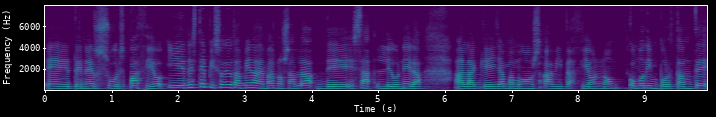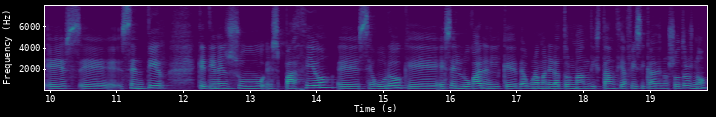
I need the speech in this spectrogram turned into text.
eh, tener su espacio y en este episodio también además nos habla de esa leonera a la que llamamos habitación, ¿no? De importante es eh, sentir que tienen su espacio eh, seguro, que es el lugar en el que de alguna manera toman distancia física de nosotros, ¿no?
